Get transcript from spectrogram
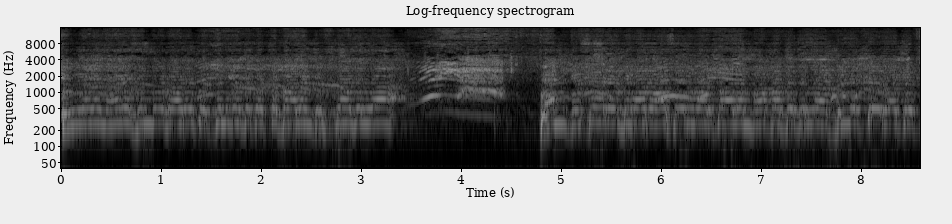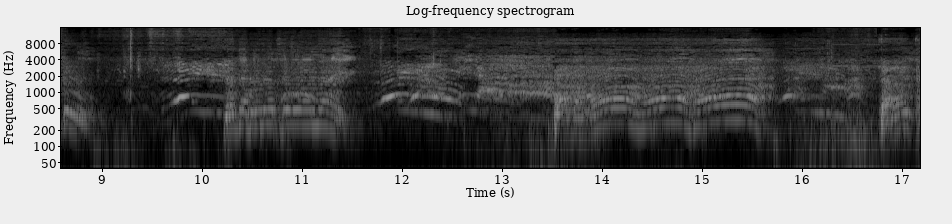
తుంగల నాగసింహ గారు కొద్దిగడ్డ కొత్తపాలెం కృష్ణా జిల్లా ఎన్ కిషోర్ రెడ్డి గారు ఆశీర్వాదపాలెం బాపట్ల జిల్లా బుల్లెట్ రాకెట్టు. గత ప్రదర్శనలో ఉన్నాయి ఆహా! ఆహా! కేక!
